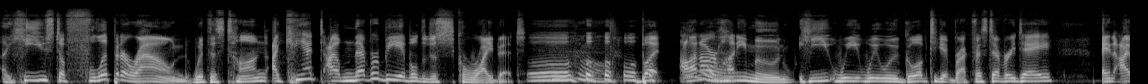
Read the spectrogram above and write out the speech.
Uh, he used to flip it around with his tongue. I can't. I'll never be able to describe it. Oh. But on our honeymoon, he we we would go up to get breakfast every day. And I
